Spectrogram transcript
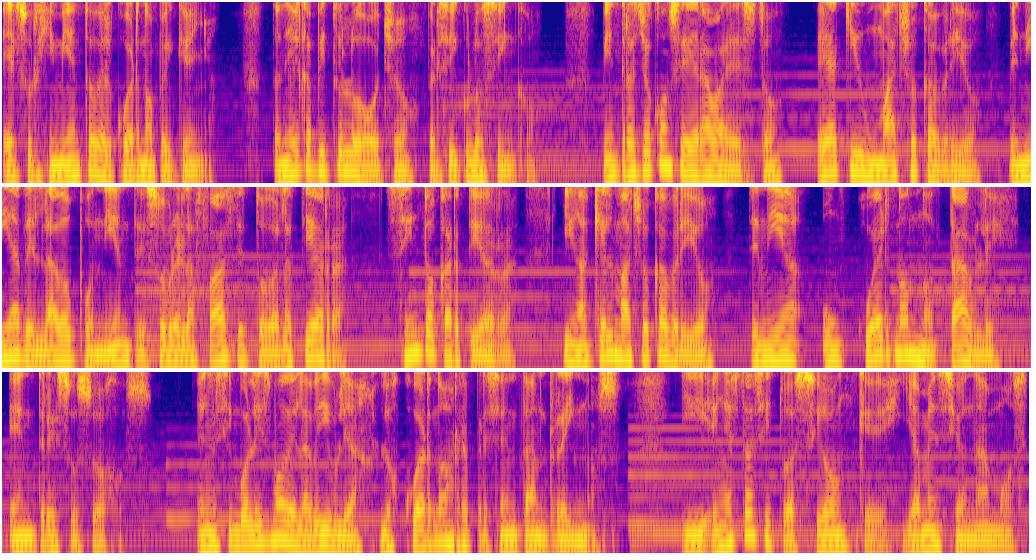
El surgimiento del cuerno pequeño. Daniel capítulo 8, versículo 5. Mientras yo consideraba esto, he aquí un macho cabrío venía del lado poniente sobre la faz de toda la tierra, sin tocar tierra, y en aquel macho cabrío tenía un cuerno notable entre sus ojos. En el simbolismo de la Biblia, los cuernos representan reinos. Y en esta situación que ya mencionamos,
